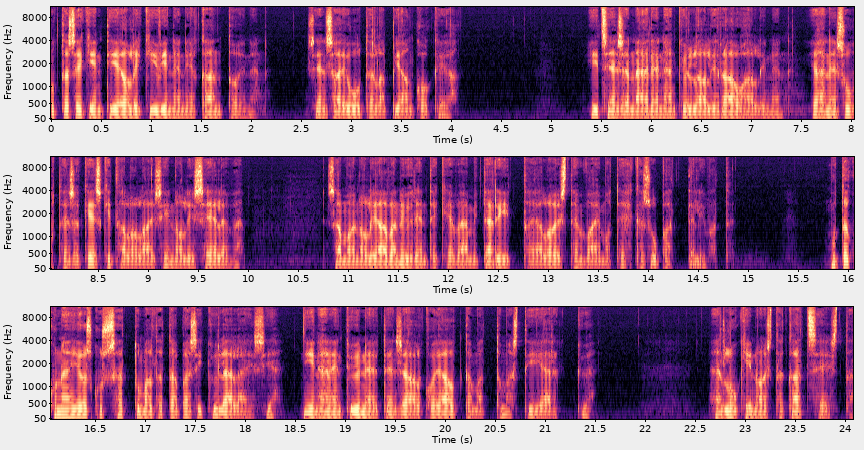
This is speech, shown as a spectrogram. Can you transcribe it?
Mutta sekin tie oli kivinen ja kantoinen. Sen sai uutella pian kokea. Itsensä nähden hän kyllä oli rauhallinen ja hänen suhteensa keskitalolaisiin oli selvä. Samoin oli aivan yhdentekevää, mitä Riitta ja loisten vaimot ehkä supattelivat. Mutta kun hän joskus sattumalta tapasi kyläläisiä, niin hänen tyyneytensä alkoi auttamattomasti järkkyä. Hän luki noista katseista,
